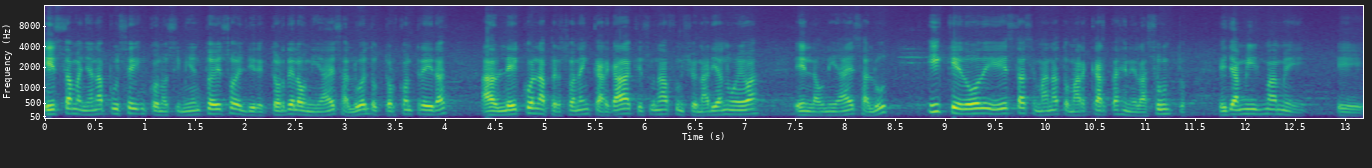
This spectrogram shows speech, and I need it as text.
Esta mañana puse en conocimiento eso del director de la unidad de salud, el doctor Contreras, hablé con la persona encargada, que es una funcionaria nueva en la unidad de salud, y quedó de esta semana tomar cartas en el asunto. Ella misma me eh,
